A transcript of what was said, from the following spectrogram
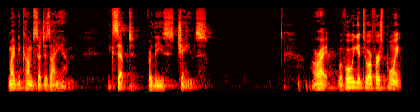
might become such as I am, except for these chains. All right, before we get to our first point,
